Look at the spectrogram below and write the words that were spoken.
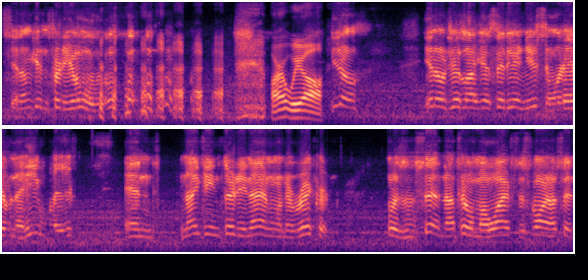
Shit, I'm getting pretty old. Aren't we all? you know, you know, just like I said here in Houston, we're having a heat wave. And 1939, when the record was set, and I told my wife this morning, I said,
